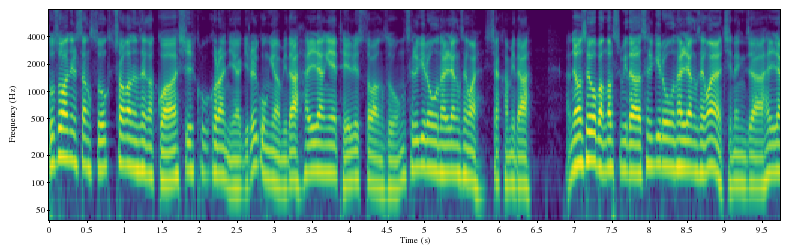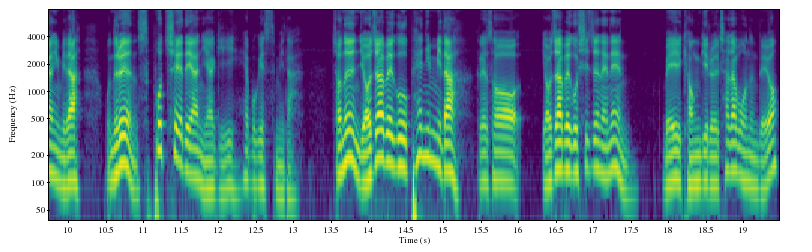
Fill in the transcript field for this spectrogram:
소소한 일상 속 스쳐가는 생각과 시시콜콜한 이야기를 공유합니다. 한량의 Daily 스터 방송 슬기로운 한량 생활 시작합니다. 안녕하세요. 반갑습니다. 슬기로운 한량 생활 진행자 한량입니다. 오늘은 스포츠에 대한 이야기 해보겠습니다. 저는 여자 배구 팬입니다. 그래서 여자 배구 시즌에는 매일 경기를 찾아보는데요.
